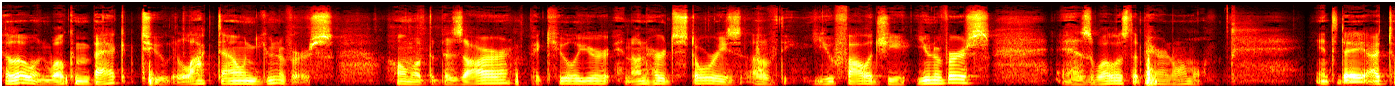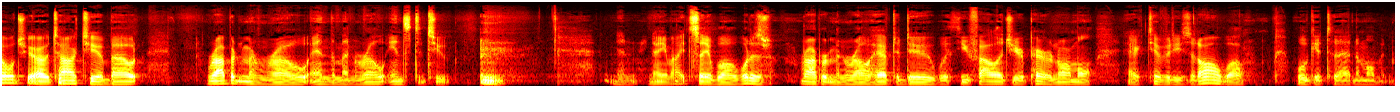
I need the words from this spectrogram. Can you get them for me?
Hello and welcome back to Lockdown Universe, home of the bizarre, peculiar, and unheard stories of the ufology universe, as well as the paranormal. And today I told you I would talk to you about Robert Monroe and the Monroe Institute. and now you might say, well, what does Robert Monroe have to do with ufology or paranormal activities at all? Well, we'll get to that in a moment.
